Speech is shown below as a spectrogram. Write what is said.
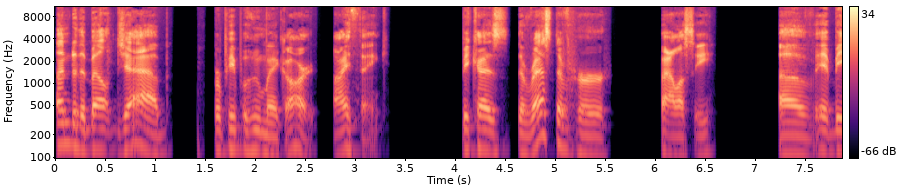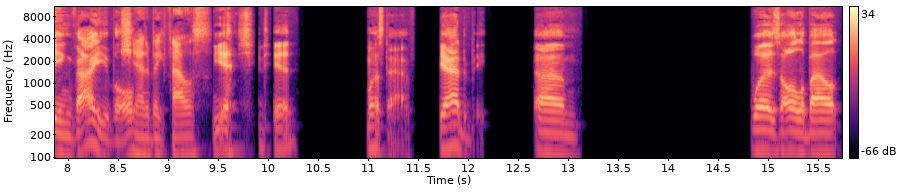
under the belt jab for people who make art, I think. Because the rest of her fallacy of it being valuable, She had a big phallus. yeah, she did. Must have. She had to be. Um, was all about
